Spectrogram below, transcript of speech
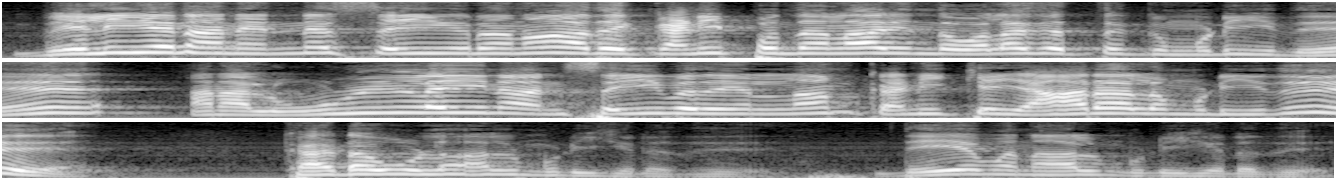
வெளியே நான் என்ன செய்கிறேனோ அதை கணிப்பதனால் இந்த உலகத்துக்கு முடியுது. ஆனால் உள்ளே நான் செய்வதையெல்லாம் கணிக்க யாரால முடியுது? கடவுளால் முடிகிறது. தேவனால் முடிகிறது.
